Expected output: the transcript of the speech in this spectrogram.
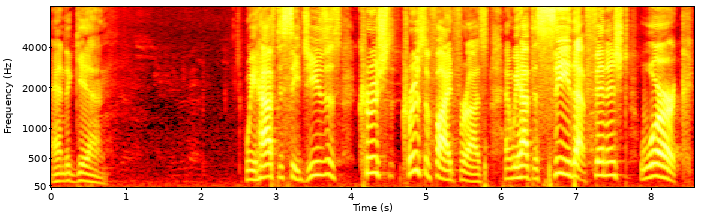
and again. We have to see Jesus cru- crucified for us, and we have to see that finished work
